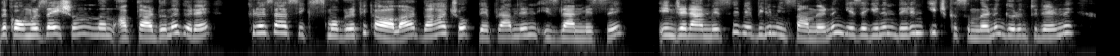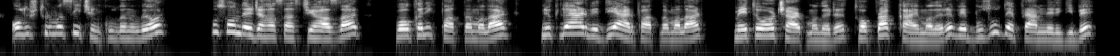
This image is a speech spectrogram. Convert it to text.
The Conversation'ın aktardığına göre küresel sismografik ağlar daha çok depremlerin izlenmesi, incelenmesi ve bilim insanlarının gezegenin derin iç kısımlarının görüntülerini oluşturması için kullanılıyor. Bu son derece hassas cihazlar, volkanik patlamalar, nükleer ve diğer patlamalar, meteor çarpmaları, toprak kaymaları ve buzul depremleri gibi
